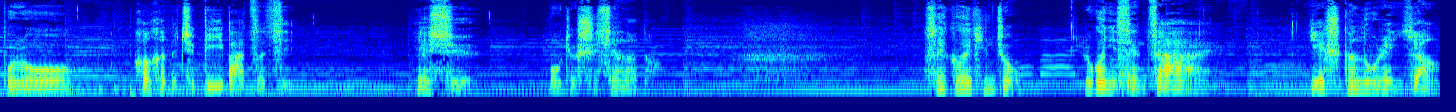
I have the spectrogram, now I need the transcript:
不如狠狠的去逼一把自己，也许梦就实现了呢。所以各位听众，如果你现在也是跟路人一样，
